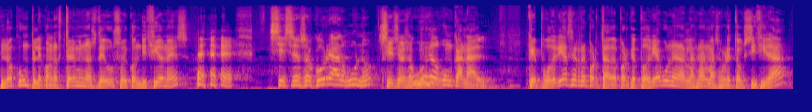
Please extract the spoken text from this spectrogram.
no cumple con los términos de uso y condiciones, Si se os ocurre alguno, si se os ocurre algún canal que podría ser reportado porque podría vulnerar las normas sobre toxicidad,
